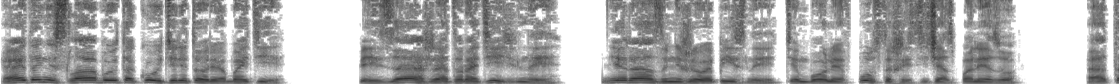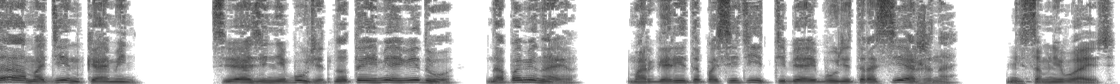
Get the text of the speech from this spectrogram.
а это не слабую такую территорию обойти. Пейзажи отвратительные, ни разу не живописные, тем более в пустоши сейчас полезу. А там один камень. Связи не будет, но ты имей в виду, напоминаю, Маргарита посетит тебя и будет рассержена. Не сомневаюсь.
